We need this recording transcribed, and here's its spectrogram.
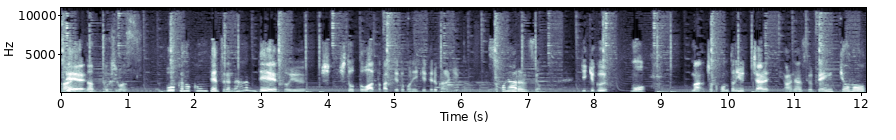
ではい納得します。僕のコンテンツがなんでそういうひ人とはとかっていうところに行けてるかの理由もそこにあるんですよ。結局、もう、まあちょっと本当に言っちゃあれなんですけど、勉強も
